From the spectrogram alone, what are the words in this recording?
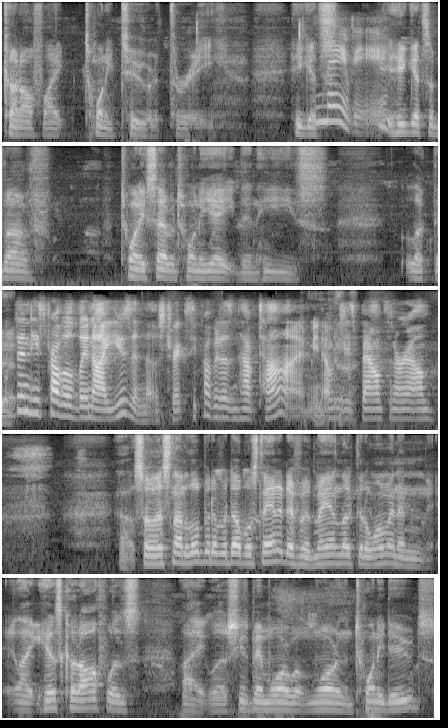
cut off like 22 or three. He gets Maybe. he gets above 27, 28, then he's looked at. Then he's probably not using those tricks. He probably doesn't have time. You know, he's just bouncing around. Uh, so it's not a little bit of a double standard if a man looked at a woman and like his cutoff was like, well, she's been more with more than 20 dudes.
